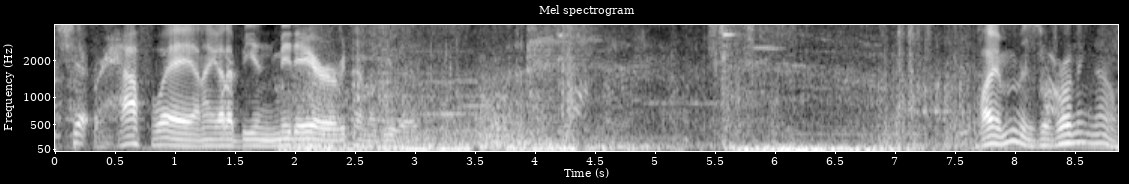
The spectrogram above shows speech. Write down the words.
shit, we're halfway, and I gotta be in midair every time I do this. Time is running out.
